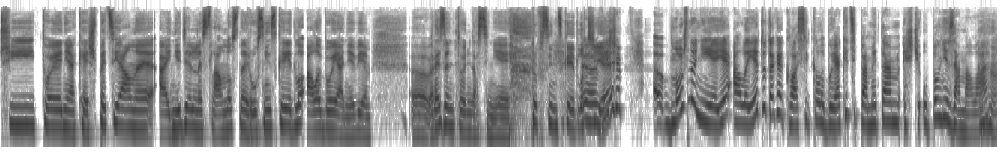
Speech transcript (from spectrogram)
či to je nejaké špeciálne aj nedelné slávnostné rusínske jedlo, alebo ja neviem, uh, rezeň to asi nie je rusínske jedlo, či je? Vieš, že, e, možno nie je, ale je to taká klasika, lebo ja keď si pamätám ešte úplne za mala, Aha.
